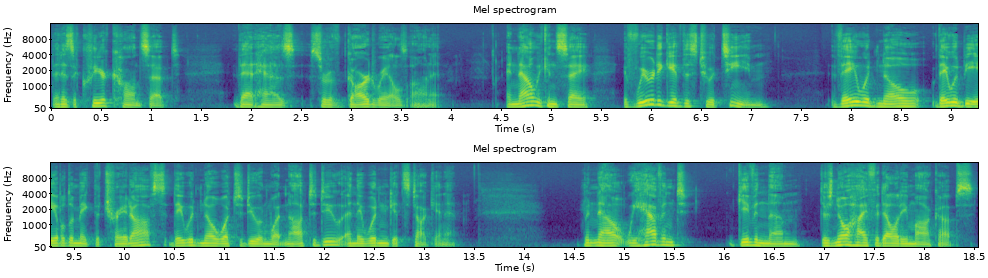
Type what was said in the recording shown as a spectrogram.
that has a clear concept, that has sort of guardrails on it. And now we can say, if we were to give this to a team, they would know, they would be able to make the trade offs, they would know what to do and what not to do, and they wouldn't get stuck in it. But now we haven't given them, there's no high fidelity mock ups,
